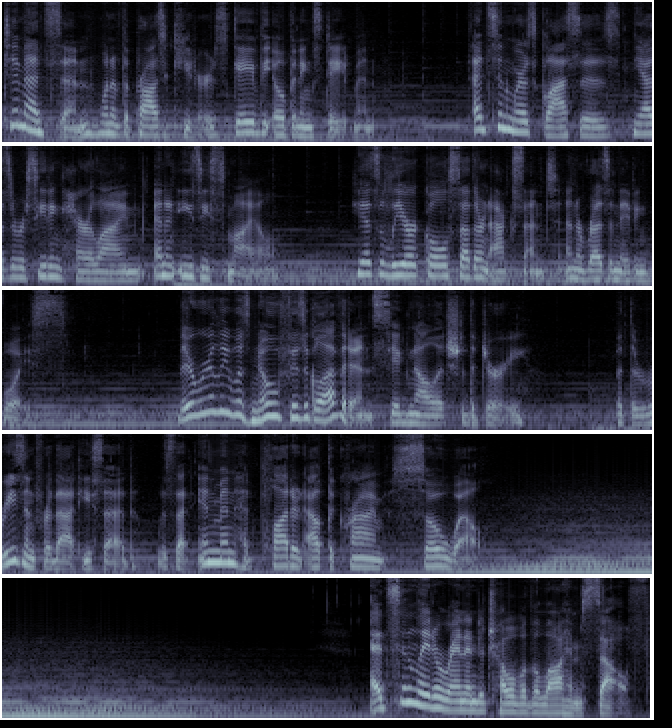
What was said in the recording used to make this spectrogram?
Tim Edson, one of the prosecutors, gave the opening statement. Edson wears glasses, he has a receding hairline, and an easy smile. He has a lyrical southern accent and a resonating voice. There really was no physical evidence, he acknowledged to the jury. But the reason for that, he said, was that Inman had plotted out the crime so well. Edson later ran into trouble with the law himself.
